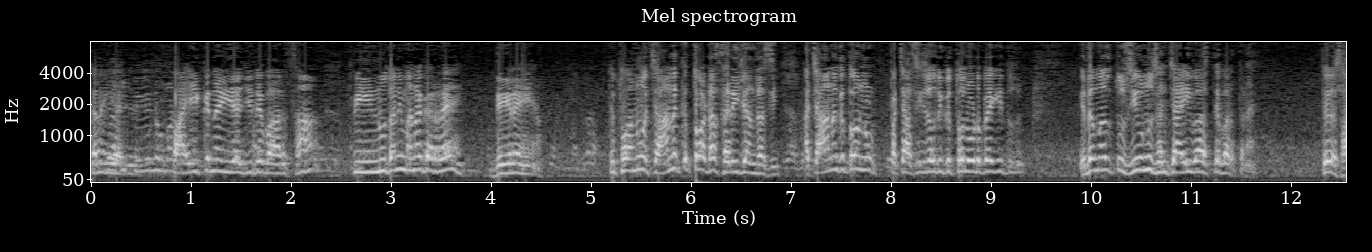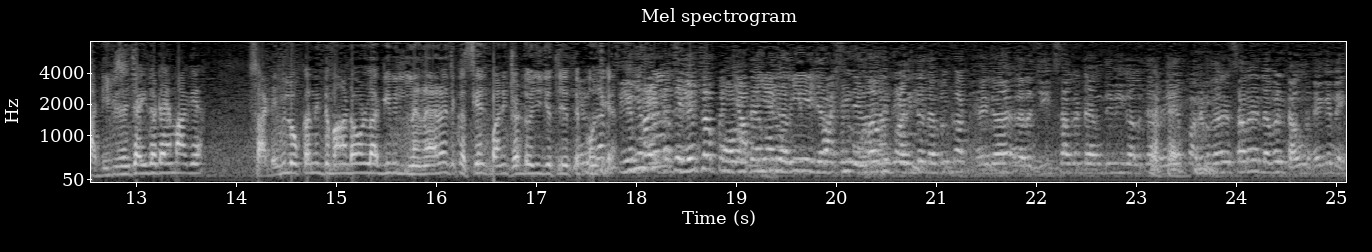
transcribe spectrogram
ਕਨਈਆ ਜੀ ਭਾਈ ਕਨਈਆ ਜੀ ਦੇ ਵਾਰਸਾਂ ਪੀਣ ਨੂੰ ਤਾਂ ਨਹੀਂ ਮਨਾ ਕਰ ਰਹੇ ਦੇ ਰਹੇ ਆ। ਤੇ ਤੁਹਾਨੂੰ ਅਚਾਨਕ ਤੁਹਾਡਾ ਸਰੀ ਜਾਂਦਾ ਸੀ। ਅਚਾਨਕ ਤੁਹਾਨੂੰ 8500 ਦੀ ਕਿੱਥੋਂ ਲੋੜ ਪੈਗੀ ਤੁਸੀਂ? ਇਹਦਾ ਮਤਲਬ ਤੁਸੀਂ ਉਹਨੂੰ ਸਿੰਚਾਈ ਵਾਸਤੇ ਵਰਤਣਾ ਹੈ। ਤੇ ਸਾਡੀ ਵੀ ਸਿੰਚਾਈ ਦਾ ਟਾਈਮ ਆ ਗਿਆ। ਸਾਡੇ ਵੀ ਲੋਕਾਂ ਦੀ ਡਿਮਾਂਡ ਆਉਣ ਲੱਗੀ ਵੀ ਨਹਿਰਾਂ 'ਚ ਕੱਸੀਆਂ 'ਚ ਪਾਣੀ ਛੱਡੋ ਜੀ ਜਿੱਥੇ ਜਿੱਥੇ ਪਹੁੰਚ ਗਿਆ। ਸੀਐਮ ਸਾਹਿਬ ਸੀਐਮ ਸਾਹਿਬ ਪੰਜਾਬੀਆਂ ਨੂੰ ਕੀ ਆਸ਼ਵਾਸਨ ਦੇਣਾ ਵੀ ਪਾਣੀ ਦਾ ਲੈਵਲ ਘੱਟ ਹੈਗਾ ਰਜੀਤ ਸਾਗਰ ਡੈਮ ਦੀ ਵੀ ਗੱਲ ਕਰ ਰਹੇ ਆ ਪਕੜ ਸਾਰੇ ਸਾਰੇ ਲੈਵਲ ਡਾਊਨ ਹੈਗੇ ਨੇ।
